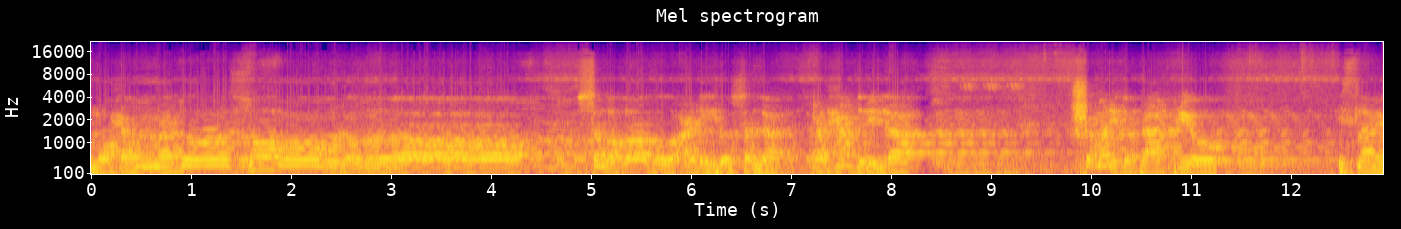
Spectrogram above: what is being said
মুহাম্মাদুর রাসূলুল্লাহ আলহামদুলিল্লাহ, সম্মানিত প্রাণ প্রিয় ইসলামী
